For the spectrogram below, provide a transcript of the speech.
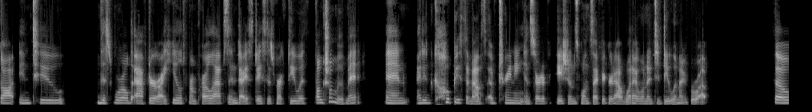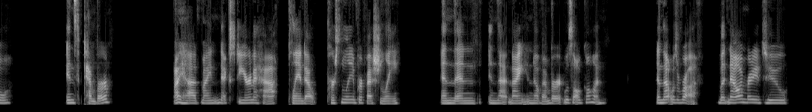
got into this world after I healed from prolapse and diastasis recti with functional movement. And I did copious amounts of training and certifications once I figured out what I wanted to do when I grew up. So, in September, I had my next year and a half planned out personally and professionally. And then in that night in November, it was all gone. And that was rough. But now I'm ready to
